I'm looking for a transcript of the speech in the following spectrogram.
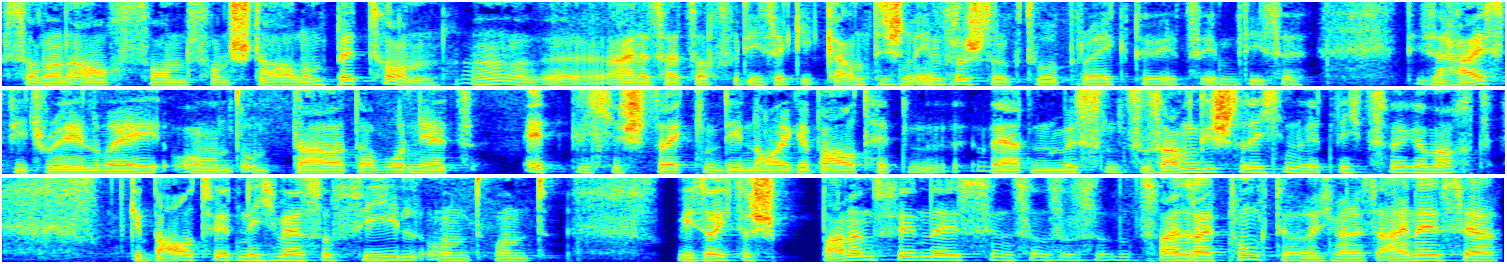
sondern auch von, von Stahl und Beton. Also einerseits auch für diese gigantischen Infrastrukturprojekte, wie jetzt eben diese, diese High-Speed Railway und, und da, da wurden jetzt etliche Strecken, die neu gebaut hätten werden müssen, zusammengestrichen, wird nichts mehr gemacht. Gebaut wird nicht mehr so viel und, und wieso ich das spannend finde, ist, sind so, so, so zwei, drei Punkte. Oder ich meine, das eine ist ja,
